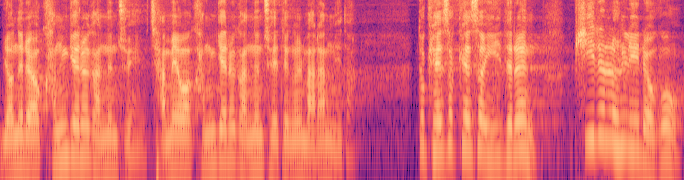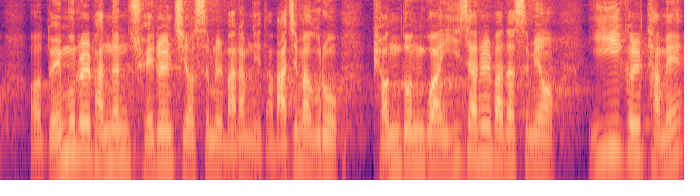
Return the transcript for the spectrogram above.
며느리와 관계를 갖는 죄, 자매와 관계를 갖는 죄 등을 말합니다. 또 계속해서 이들은 피를 흘리려고 어, 뇌물을 받는 죄를 지었음을 말합니다. 마지막으로 변돈과 이자를 받았으며 이익을 탐해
